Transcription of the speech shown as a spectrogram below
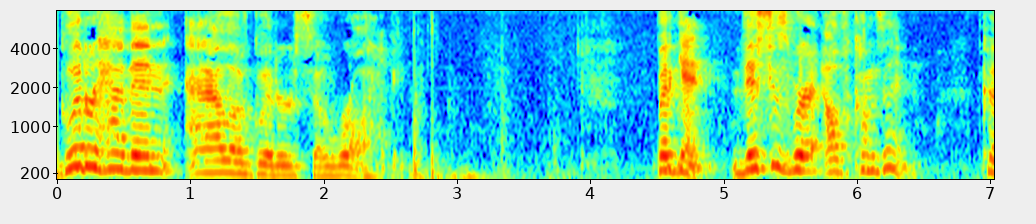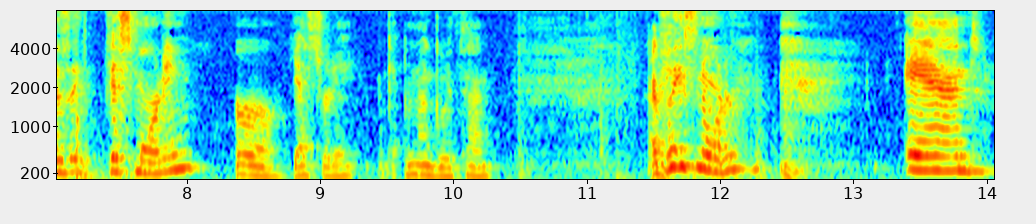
Glitter heaven, and I love glitter, so we're all happy. But again, this is where Elf comes in. Because like this morning, or yesterday, okay, I'm not good with time. I placed an order and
